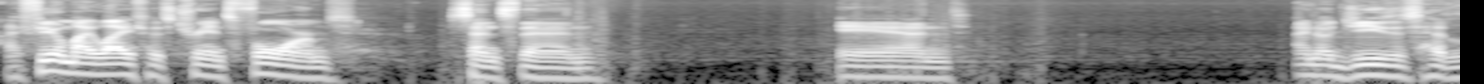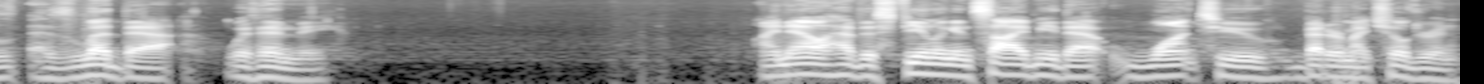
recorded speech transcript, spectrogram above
I feel my life has transformed since then, and I know Jesus had, has led that within me. I now have this feeling inside me that want to better my children.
